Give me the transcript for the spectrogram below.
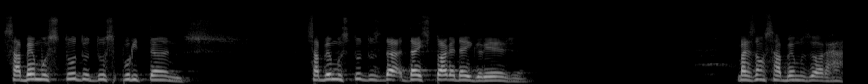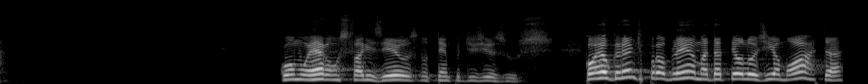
Sabemos tudo dos puritanos, sabemos tudo da, da história da igreja mas não sabemos orar. Como eram os fariseus no tempo de Jesus. Qual é o grande problema da teologia morta?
